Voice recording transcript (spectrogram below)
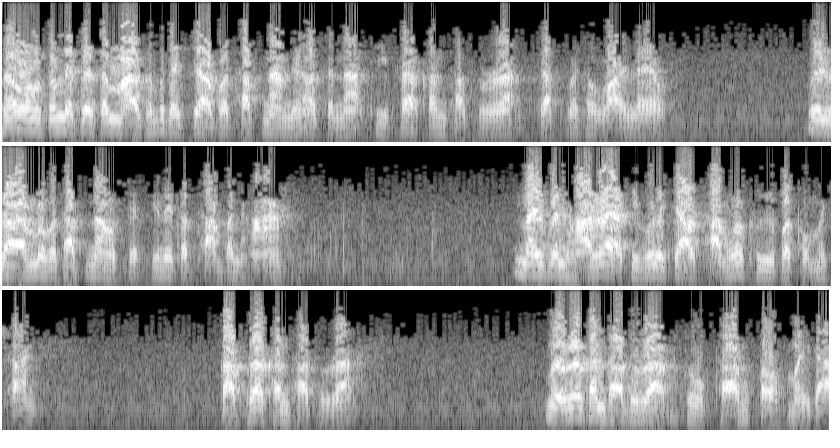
พระองค์สมเด็จพระสัมมาสัมพุทธเจ้าประทับนั่งในอาสนะที่พระคันธทุระจัดไว้ถวายแล้ว เวลาเมื่อประทับนั่งเสร็จที่ได้ตัดถามปัญหา ในปัญหาแรกที่พระเจ้าถามก็คือปฐมฌานกับพระคันธทุระ เมื่อพระคันธทุระถูกถามตอบไม่ได้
